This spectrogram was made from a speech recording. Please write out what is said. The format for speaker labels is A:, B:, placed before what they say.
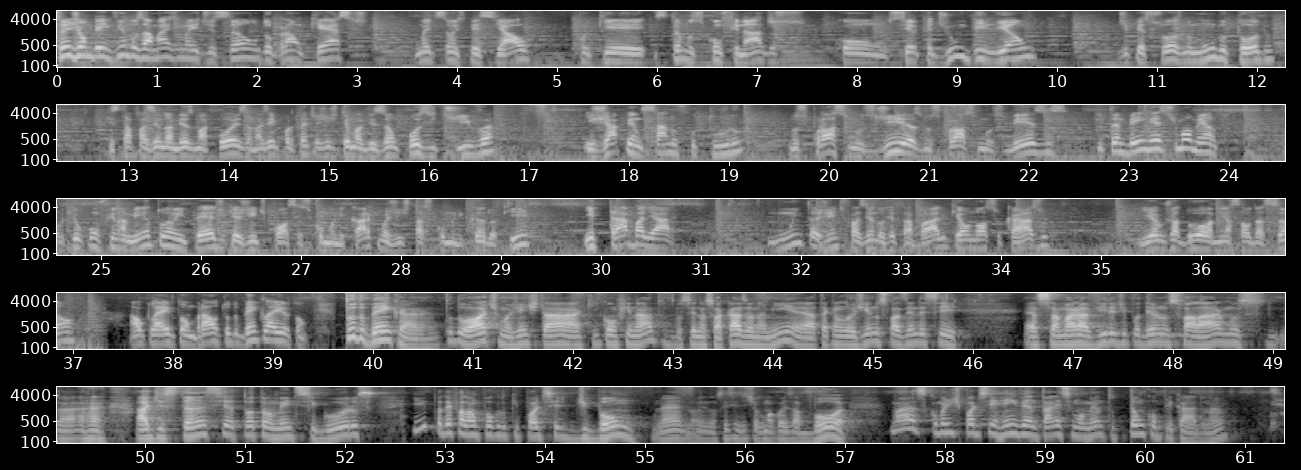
A: Sejam bem-vindos a mais uma edição do Browncast, uma edição especial, porque estamos confinados com cerca de um bilhão de pessoas no mundo todo que está fazendo a mesma coisa, mas é importante a gente ter uma visão positiva e já pensar no futuro, nos próximos dias, nos próximos meses e também neste momento, porque o confinamento não impede que a gente possa se comunicar como a gente está se comunicando aqui e trabalhar. Muita gente fazendo retrabalho, que é o nosso caso, e eu já dou a minha saudação ao Clairton Brau. Tudo bem, Clairton?
B: Tudo bem, cara. Tudo ótimo. A gente está aqui confinado, você na sua casa, eu na minha. A tecnologia nos fazendo esse, essa maravilha de poder nos falarmos à, à distância, totalmente seguros e poder falar um pouco do que pode ser de bom, né? Não sei se existe alguma coisa boa, mas como a gente pode se reinventar nesse momento tão complicado, né?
